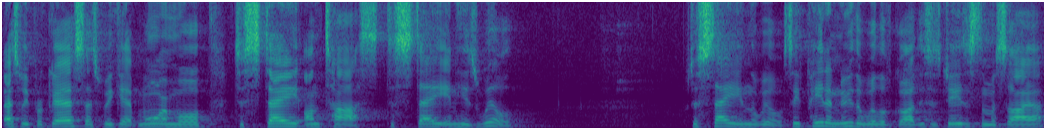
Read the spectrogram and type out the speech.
as we progress, as we get more and more, to stay on task, to stay in His will to stay in the will. See, Peter knew the will of God. This is Jesus, the Messiah.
